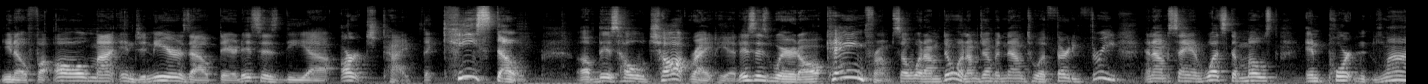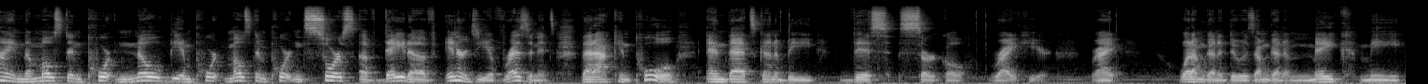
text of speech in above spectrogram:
you know, for all my engineers out there, this is the uh, archetype, the keystone of this whole chart right here. This is where it all came from. So what I'm doing, I'm jumping down to a 33 and I'm saying what's the most important line, the most important node, the important most important source of data, of energy, of resonance that I can pull and that's going to be this circle right here, right? What I'm going to do is I'm going to make me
